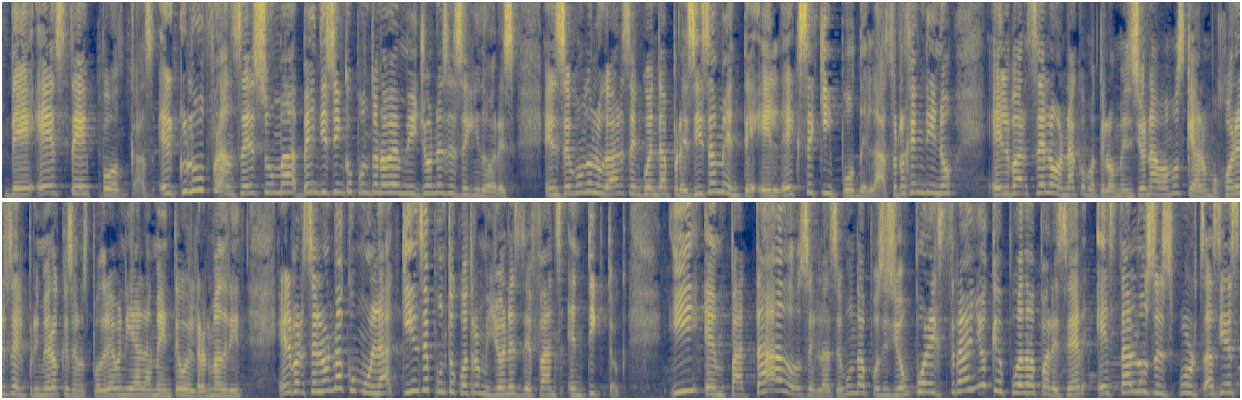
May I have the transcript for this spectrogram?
de este podcast. El club francés suma 25.9 millones de seguidores. En segundo lugar se encuentra precisamente el ex equipo del astro argentino, el Barcelona, como te lo mencionábamos, que a lo mejor es el primero que se nos podría venir a la mente, o el Real Madrid. El Barcelona acumula 15.4 4 millones de fans en TikTok. Y empatados en la segunda posición, por extraño que pueda parecer, están los Spurs. Así es,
